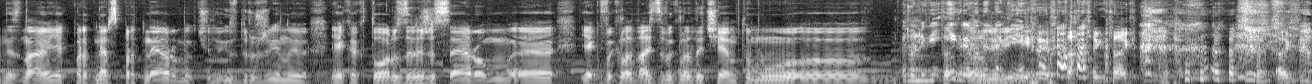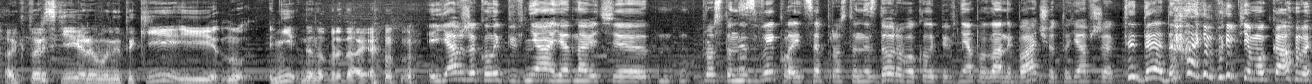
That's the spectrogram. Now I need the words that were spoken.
не знаю, як партнер з партнером, як чоловік з дружиною, як актор з режисером, е, як викладач з викладачем. Тому е, Рольові та- ігри вони рольові такі. ігри, так, так, так. Акторські ігри вони такі, і ну ні, не набридає. Я вже коли півдня, я навіть просто не звикла, і це просто не здорово, коли півдня Павла не бачу, то я вже ти де? Давай вип'ємо кави.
